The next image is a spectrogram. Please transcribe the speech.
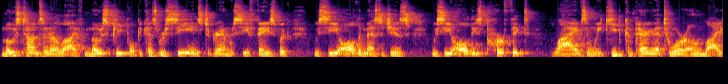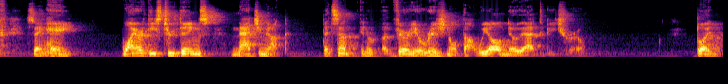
Most times in our life most people because we see instagram we see facebook we see all the messages we see all these perfect lives and we keep comparing that to our own life saying hey why aren't these two things matching up That's not a very original thought. We all know that to be true. But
